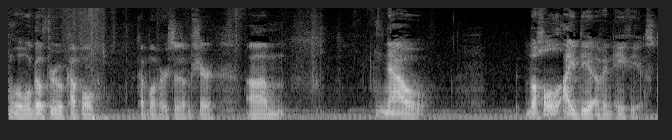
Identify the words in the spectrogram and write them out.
well, we'll go through a couple couple of verses, I'm sure. Um, now, the whole idea of an atheist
